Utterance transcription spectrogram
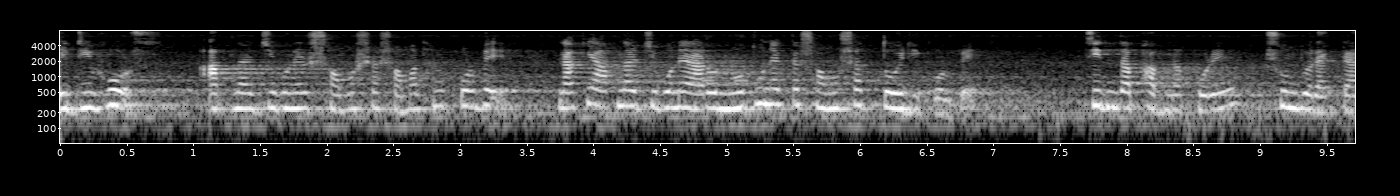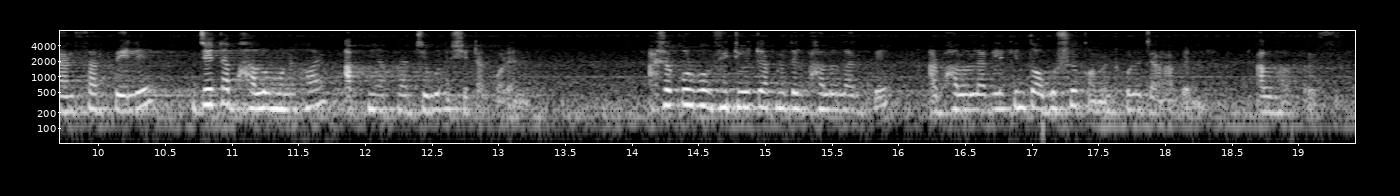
এই ডিভোর্স আপনার জীবনের সমস্যা সমাধান করবে, নাকি আপনার জীবনে আরও নতুন একটা সমস্যা তৈরি করবে? চিন্তা ভাবনা করে সুন্দর একটা অ্যান্সার পেলে যেটা ভালো মনে হয় আপনি আপনার জীবনে সেটা করেন। আশা করব ভিডিওটি আপনাদের ভালো লাগবে। আর ভালো লাগলে কিন্তু অবশ্যই কমেন্ট করে জানাবেন। আল্লাহ হাফেজ।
